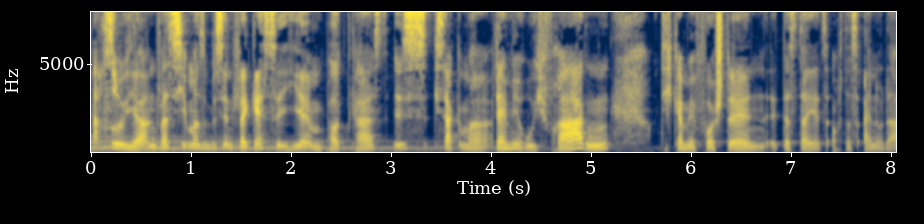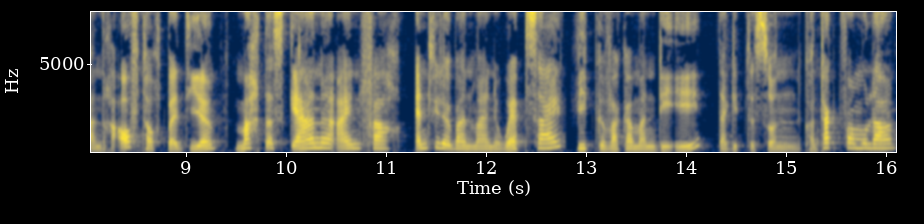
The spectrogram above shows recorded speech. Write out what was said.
Ach so, ja, und was ich immer so ein bisschen vergesse hier im Podcast ist, ich sage immer, stell mir ruhig Fragen. Und ich kann mir vorstellen, dass da jetzt auch das eine oder andere auftaucht bei dir. Mach das gerne einfach entweder über meine Website wiebkewackermann.de, da gibt es so ein Kontaktformular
